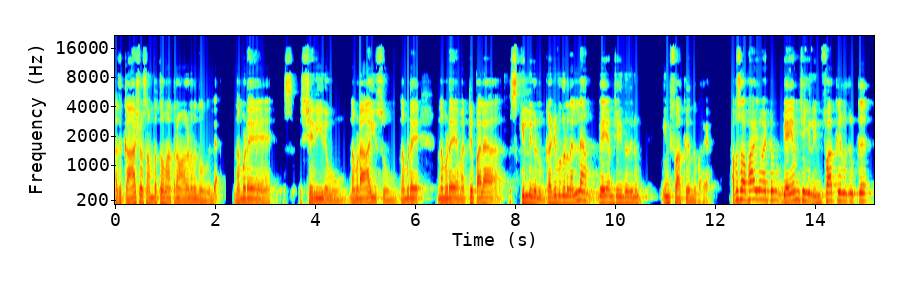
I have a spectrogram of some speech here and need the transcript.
അത് കാശോ സമ്പത്തോ മാത്രമാകണമെന്നൊന്നുമില്ല നമ്മുടെ ശരീരവും നമ്മുടെ ആയുസ്സും നമ്മുടെ നമ്മുടെ മറ്റ് പല സ്കില്ലുകളും കഴിവുകളും എല്ലാം വ്യയം ചെയ്യുന്നതിനും ഇൻഫാക്ക് എന്ന് പറയാം. അപ്പോൾ സ്വാഭാവികമായിട്ടും വ്യയം ചെയ്യൽ ഇൻഫാക്കുകൾക്ക്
